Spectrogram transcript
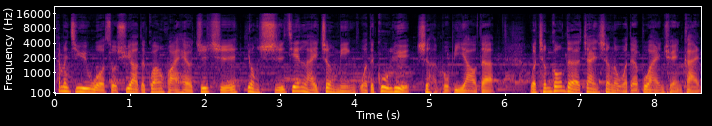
他们给予我所需要的关怀还有支持，用时间来证明我的顾虑是很不必要的。我成功的战胜了我的不安全感。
